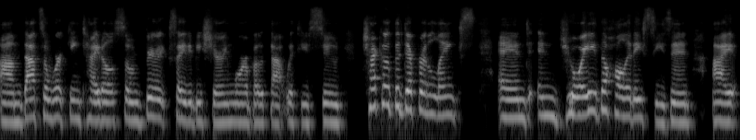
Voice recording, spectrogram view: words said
Um, that's a working title. So I'm very excited to be sharing more about that with you soon. Check out the different links and enjoy the holiday season. I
